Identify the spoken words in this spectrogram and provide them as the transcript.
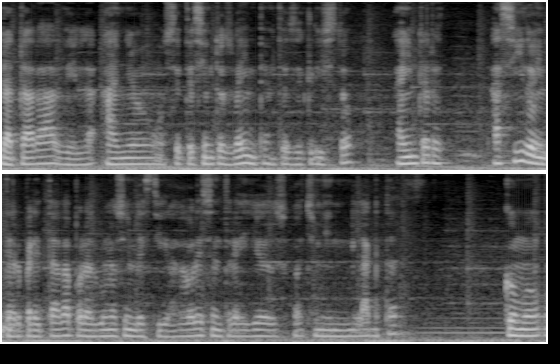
datada del año 720 a.C., ha, ha sido interpretada por algunos investigadores, entre ellos Watchmin Lagtad, como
